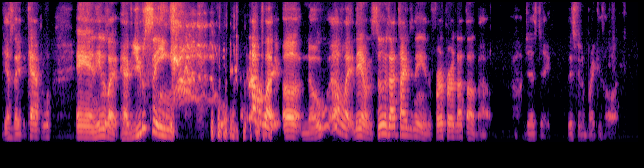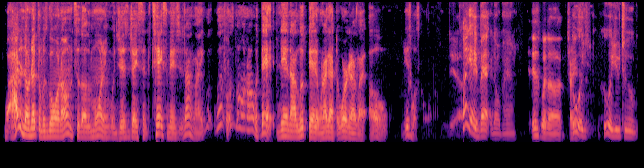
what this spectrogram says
yesterday at the Capitol." And he was like, "Have you seen?" I was like, "Uh, no." I was like, "Damn!" As soon as I typed it in, the first person I thought about, oh, Just Jay. This finna break his heart. Well, I didn't know nothing was going on until the other morning when Just Jay sent the text message. I was like, what, what- what's going on with that? And then I looked at it when I got to work and I was like, oh, this what's going on. Yeah, Kanye back though, man. this with uh Tracy. Who are you, who are you two?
